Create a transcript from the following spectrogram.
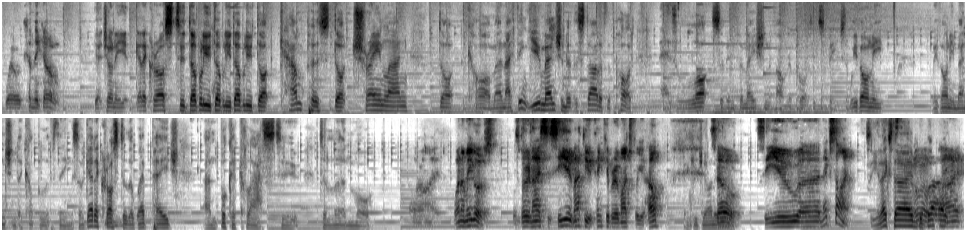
where can they go? Yeah, Johnny, get across to www.campus.trainlang.com. And I think you mentioned at the start of the pod, there's lots of information about reported speech. that we've only we've only mentioned a couple of things. So get across to the webpage and book a class to to learn more. All right. Bueno, amigos, it was very nice to see you. Matthew, thank you very much for your help. Thank you, Johnny. So, see you uh, next time. See you next time. Goodbye. Bye.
